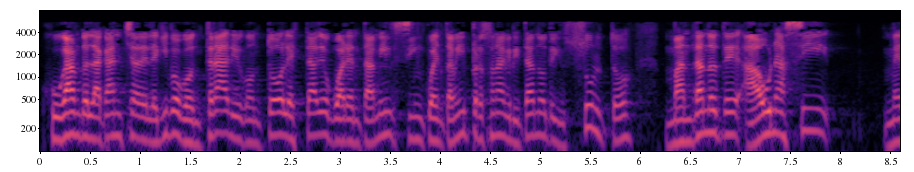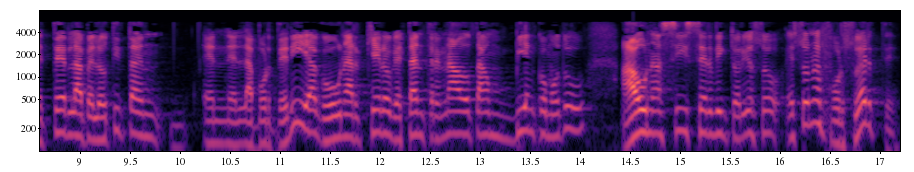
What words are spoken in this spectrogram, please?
jugando en la cancha del equipo contrario, con todo el estadio, 40 mil, 50 mil personas gritándote insultos, mandándote aún así meter la pelotita en, en, la portería con un arquero que está entrenado tan bien como tú, aún así ser victorioso, eso no es por suerte.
